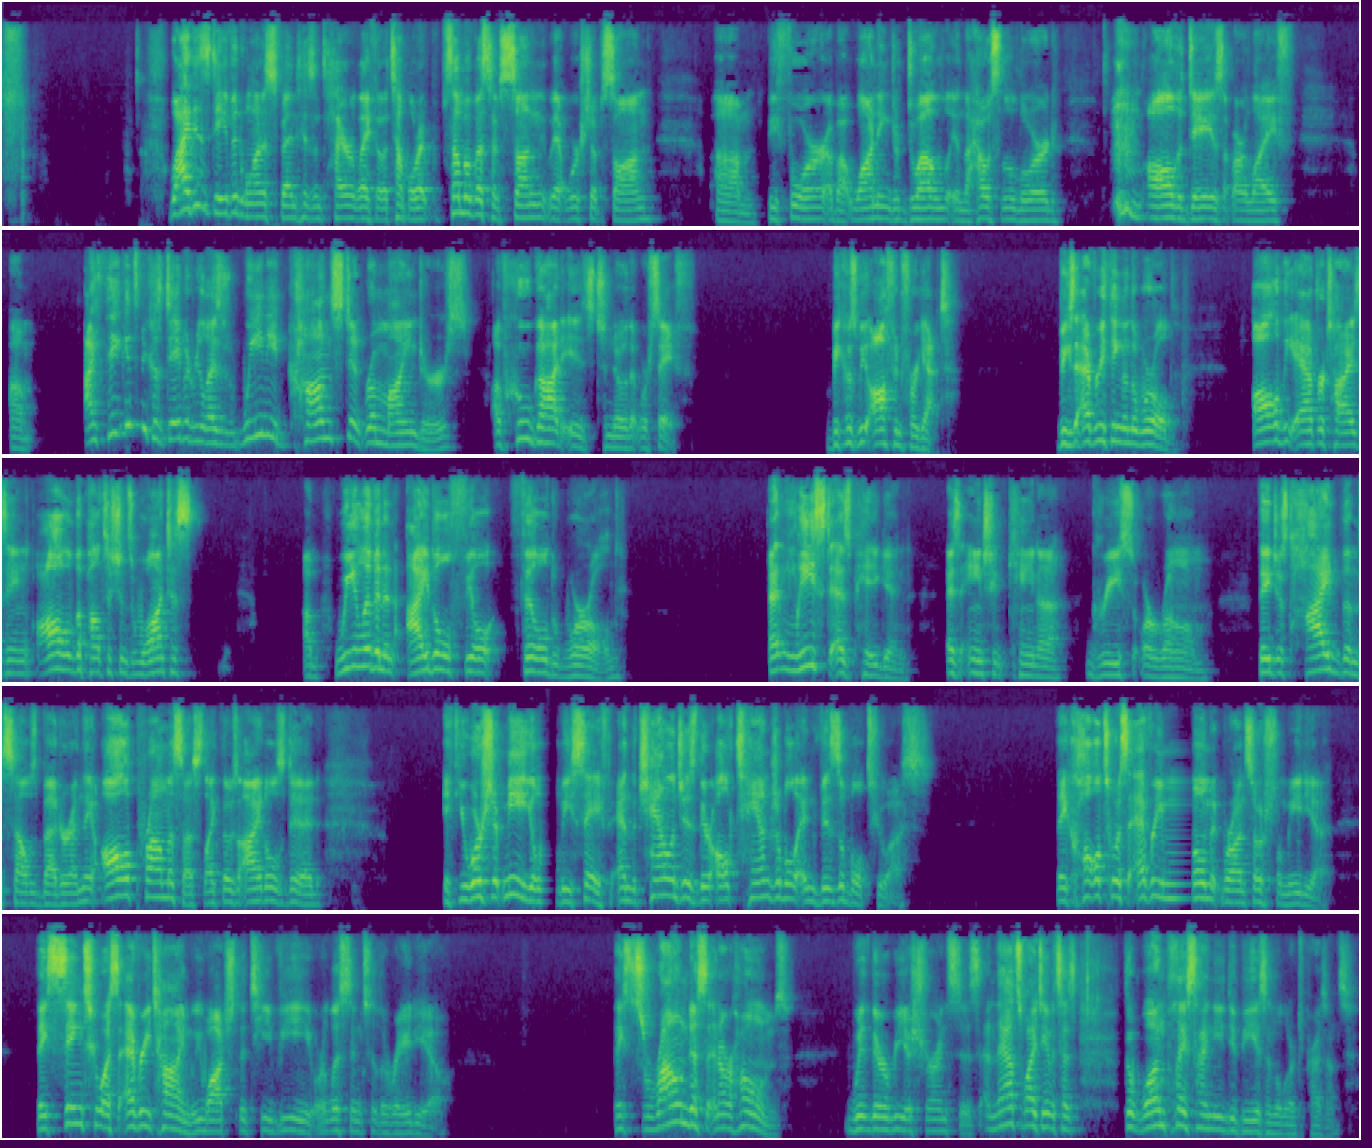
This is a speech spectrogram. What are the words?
Why does David want to spend his entire life at the temple? Right. Some of us have sung that worship song um, before about wanting to dwell in the house of the Lord all the days of our life. Um, I think it's because David realizes we need constant reminders of who God is to know that we're safe. Because we often forget. Because everything in the world, all the advertising, all the politicians want to um, we live in an idol filled world, at least as pagan as ancient Canaan, Greece, or Rome. They just hide themselves better and they all promise us, like those idols did, if you worship me, you'll be safe. And the challenge is they're all tangible and visible to us. They call to us every moment we're on social media. They sing to us every time we watch the TV or listen to the radio. They surround us in our homes with their reassurances. And that's why David says, the one place I need to be is in the Lord's presence.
